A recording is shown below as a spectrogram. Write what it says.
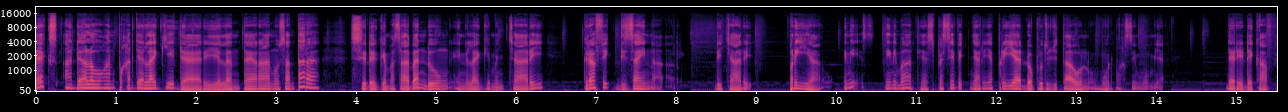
Next ada lowongan pekerjaan lagi dari Lentera Nusantara studio game asal Bandung. Ini lagi mencari graphic designer dicari pria. Ini ini banget ya spesifik nyarinya pria 27 tahun umur maksimumnya dari DKV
